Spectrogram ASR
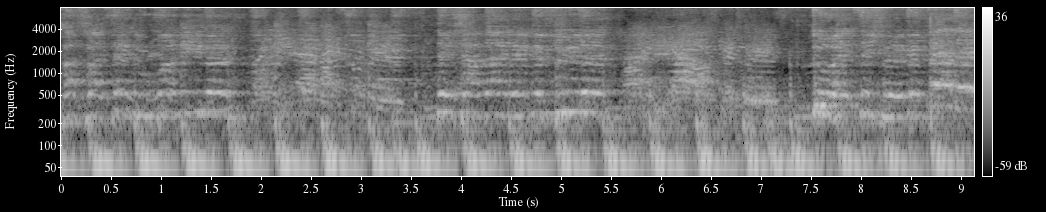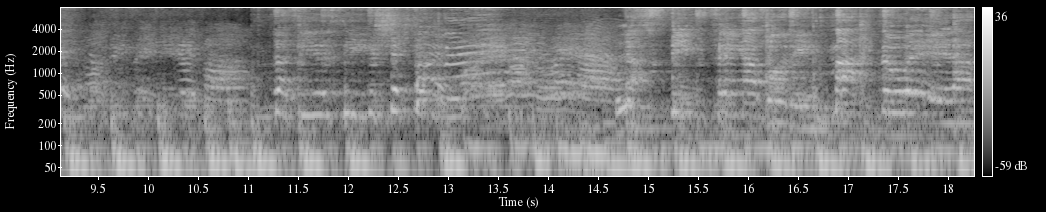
Was weiß denn du von Liebe? Ich hab deine Gefühle. Du hältst dich für gefährlich. Das hier ist die Geschichte. Lass die Finger von ihm, Manuela.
